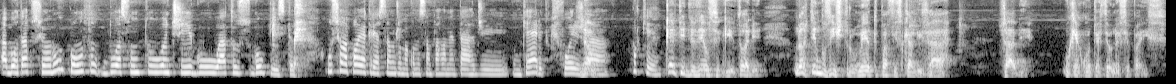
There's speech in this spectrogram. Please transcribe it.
abordar com o senhor um ponto do assunto antigo, atos golpistas. O senhor apoia a criação de uma comissão parlamentar de inquérito, que foi já. Não. Por quê? Quero te dizer o seguinte: olha, nós temos instrumento para fiscalizar, sabe, o que aconteceu nesse país.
